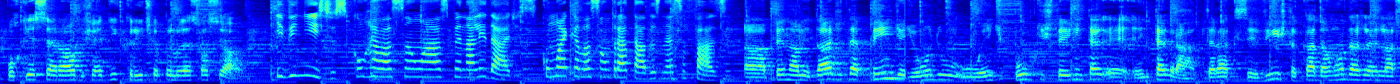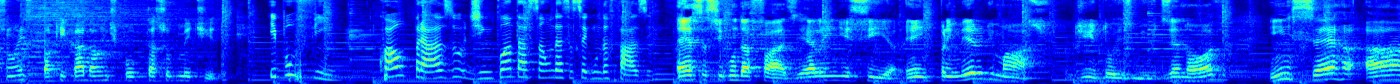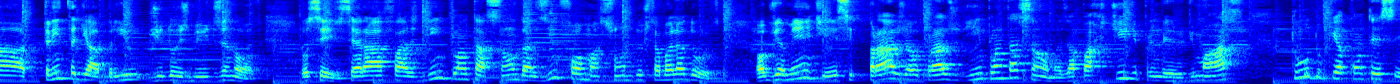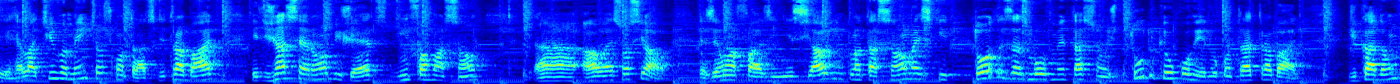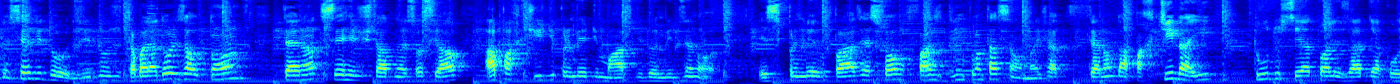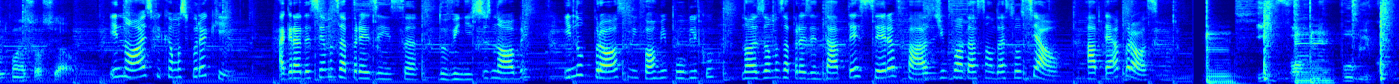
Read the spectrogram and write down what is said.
porque será objeto de crítica pelo E-Social. E Vinícius, com relação às penalidades, como é que elas são tratadas nessa fase? A penalidade depende de onde o ente público esteja é, integrado. Terá que ser vista cada uma das legislações a que cada ente público está submetido. E por fim, qual o prazo de implantação dessa segunda fase? Essa segunda fase ela inicia em 1 de março de 2019 e encerra a 30 de abril de 2019. Ou seja, será a fase de implantação das informações dos trabalhadores. Obviamente, esse prazo é o prazo de implantação, mas a partir de 1 de março, tudo que acontecer relativamente aos contratos de trabalho, eles já serão objetos de informação ao E-Social. Quer dizer, uma fase inicial de implantação, mas que todas as movimentações, tudo que ocorrer no contrato de trabalho, de cada um dos servidores e dos trabalhadores autônomos terão que ser registrados no E-Social a partir de 1 de março de 2019. Esse primeiro prazo é só fase de implantação, mas já terão a partir daí tudo ser atualizado de acordo com o E-Social. E nós ficamos por aqui. Agradecemos a presença do Vinícius Nobre e no próximo Informe Público nós vamos apresentar a terceira fase de implantação do E-Social. Até a próxima! Informe Público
